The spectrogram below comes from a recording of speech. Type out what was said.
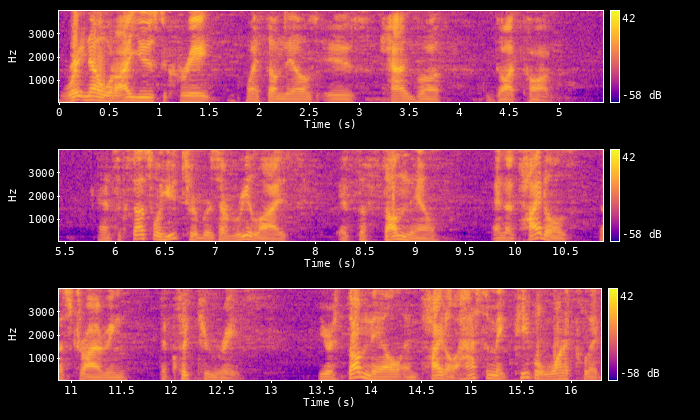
Right now, what I use to create my thumbnails is canva.com. And successful YouTubers have realized it's the thumbnail and the titles that's driving the click-through rates. Your thumbnail and title has to make people want to click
